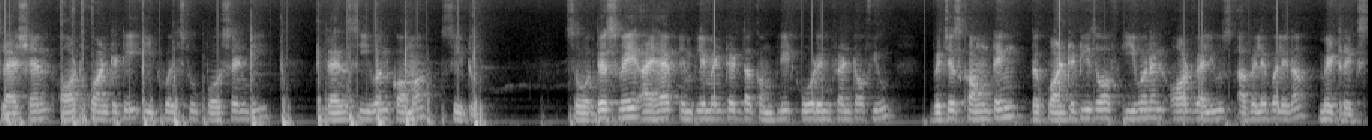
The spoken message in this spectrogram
slash n odd quantity equals to percent %d then c1 comma c2. So this way I have implemented the complete code in front of you which is counting the quantities of even and odd values available in a matrix.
